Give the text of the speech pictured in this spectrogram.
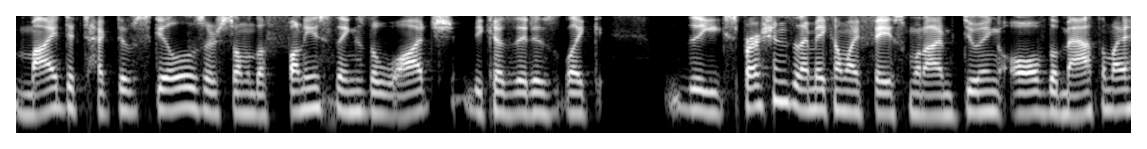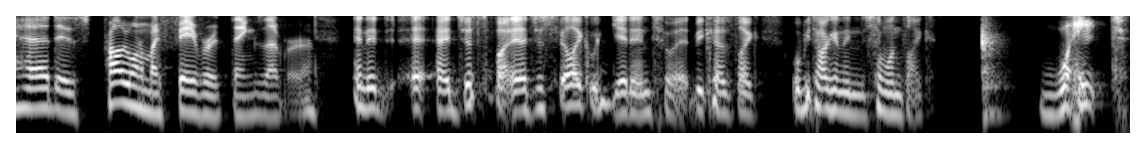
my detective skills are some of the funniest things to watch because it is like the expressions that I make on my face when I'm doing all of the math in my head is probably one of my favorite things ever. And it, it, I just funny. I just feel like we get into it because like we'll be talking and someone's like, "Wait,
